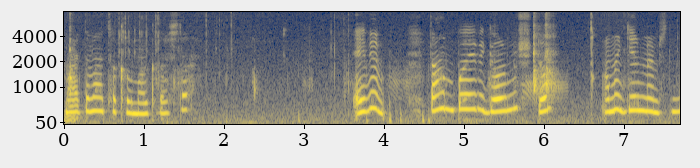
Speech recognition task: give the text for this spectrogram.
Merdiven takalım arkadaşlar. Evi ben bu evi görmüştüm ama girmemiştim.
